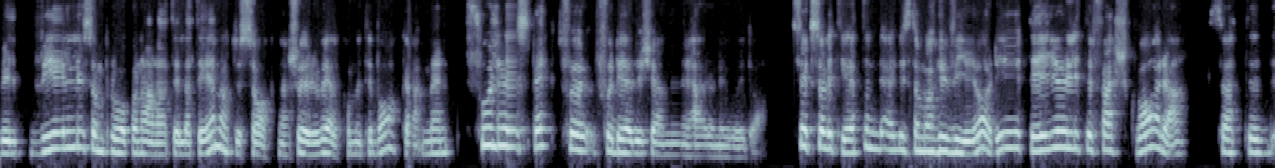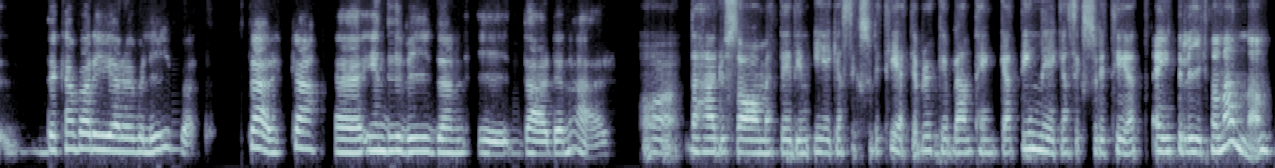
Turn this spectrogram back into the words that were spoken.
vill, vill liksom prova på något annat eller att det är något du saknar så är du välkommen tillbaka. Men full respekt för, för det du känner här och nu och idag sexualiteten liksom, och hur vi gör, det är, det är ju lite färskvara. Så att det, det kan variera över livet. Stärka eh, individen i där den är. Och det här du sa om att det är din egen sexualitet. Jag brukar ibland tänka att din egen sexualitet är inte lik någon annan,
